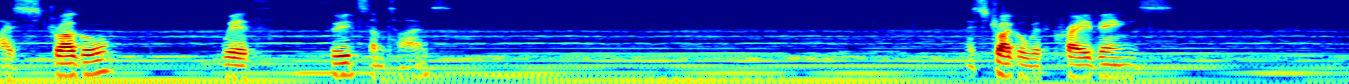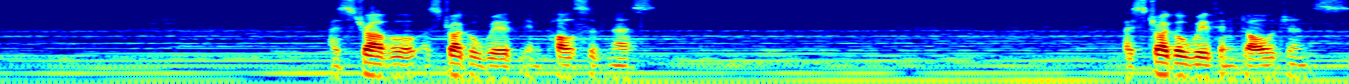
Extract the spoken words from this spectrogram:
I struggle with food sometimes, I struggle with cravings, I struggle, I struggle with impulsiveness. I struggle with indulgence.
